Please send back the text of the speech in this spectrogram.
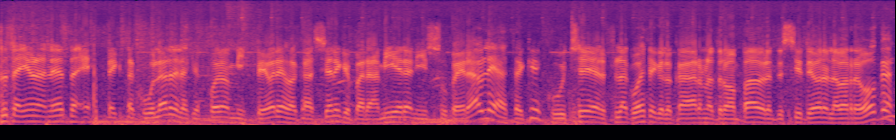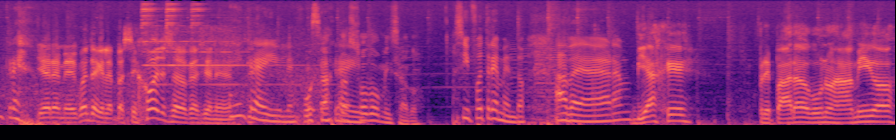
Yo tenía una anécdota espectacular de las que fueron mis peores vacaciones que para mí eran insuperables hasta que escuché al flaco este que lo cagaron a trompada durante siete horas en la barra de boca Increíble. y ahora me doy cuenta que la pasé joya esas Es vacaciones. increíble. Fue es hasta increíble. sodomizado. Sí, fue tremendo. A ver. Viaje preparado con unos amigos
